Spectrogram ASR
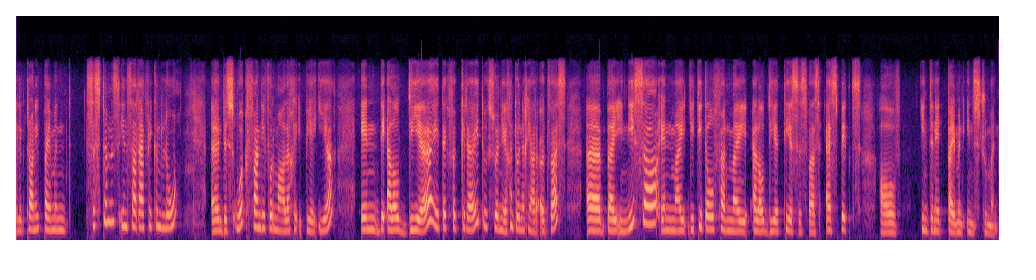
electronic payment systems in South African law. En dis ook van die voormalige IPE en die LLD het ek verkry toe ek so 29 jaar oud was uh by Unisa en my die titel van my LLD tesis was Aspects of Internet Payment Instrument.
